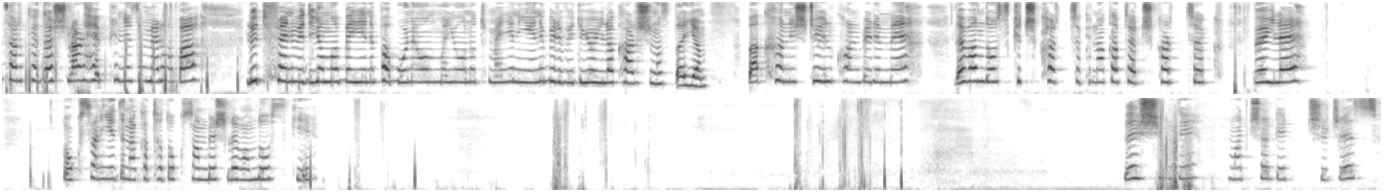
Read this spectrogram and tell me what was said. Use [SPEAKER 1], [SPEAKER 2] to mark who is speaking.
[SPEAKER 1] Evet arkadaşlar hepinize merhaba. Lütfen videomu beğenip abone olmayı unutmayın. Yeni bir videoyla karşınızdayım. Bakın işte ilk 11'imi Lewandowski çıkarttık. Nakata çıkarttık. Böyle 97 Nakata 95 Lewandowski. Ve şimdi maça geçeceğiz.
